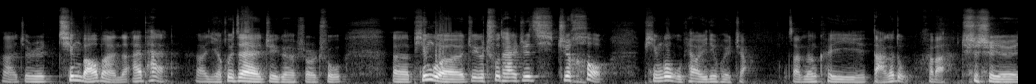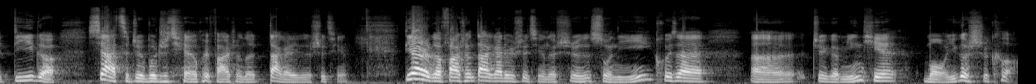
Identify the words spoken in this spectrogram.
啊，就是轻薄版的 iPad 啊，也会在这个时候出。呃，苹果这个出台之之后，苹果股票一定会涨，咱们可以打个赌，好吧？这是第一个，下次直播之前会发生的大概率的事情。第二个发生大概率事情呢，是索尼会在呃这个明天某一个时刻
